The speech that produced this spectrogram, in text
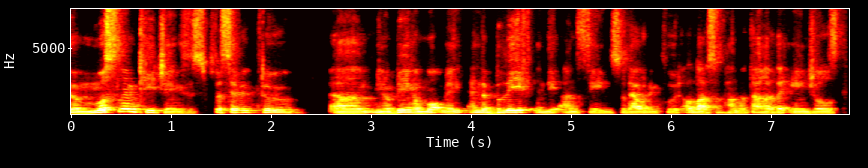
the Muslim teachings specific to um, you know, being a mu'min and the belief in the unseen. So that would include Allah subhanahu wa ta'ala, the angels,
